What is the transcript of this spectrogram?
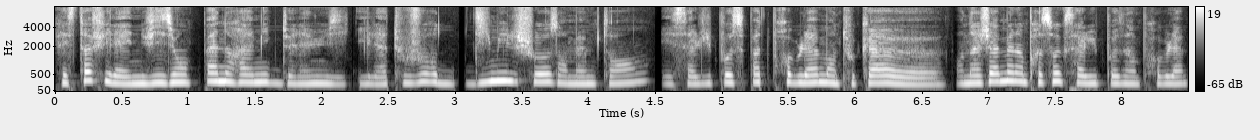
Christophe, il a une vision panoramique de la musique. Il a toujours 10 000 choses en même temps et ça lui pose pas de problème. En tout cas, euh, on n'a jamais l'impression que ça lui pose un problème.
